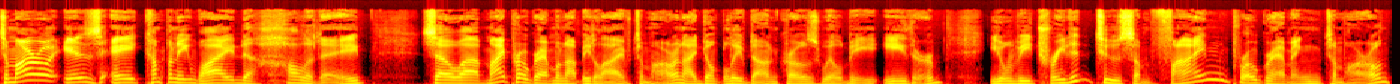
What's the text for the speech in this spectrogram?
tomorrow is a company wide holiday. So uh, my program will not be live tomorrow, and I don't believe Don Crow's will be either. You'll be treated to some fine programming tomorrow,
